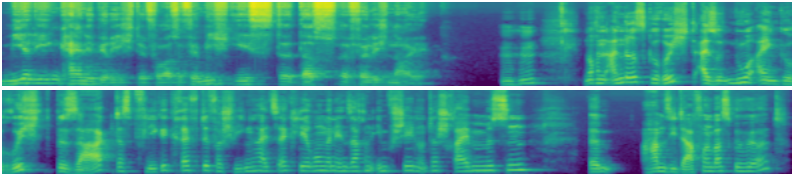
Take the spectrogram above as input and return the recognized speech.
Mir liegen keine Berichte vor. Also für mich ist das völlig neu. Mhm. Noch ein anderes Gerücht, also nur ein Gerücht besagt, dass Pflegekräfte Verschwiegenheitserklärungen in Sachen Impfschäden unterschreiben müssen. Ähm, haben Sie davon was gehört?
